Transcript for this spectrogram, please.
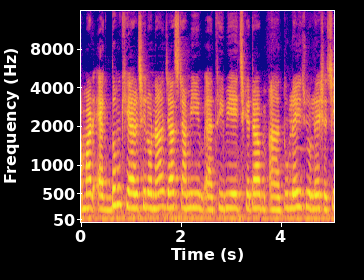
আমার একদম খেয়াল ছিল না জাস্ট আমি থ্রি বিএইচকেটা তুলেই চলে এসেছি।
